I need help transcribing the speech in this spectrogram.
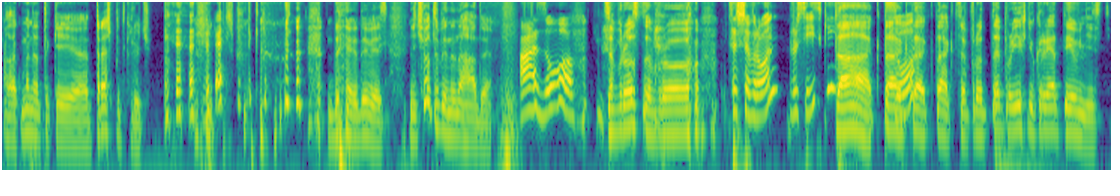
Так, у мене такий е, треш під ключ. Треш під ключ. Дивись, нічого тобі не нагадує. Азов! Це просто про. Це шеврон російський? Так, так, так, так. Це про те, про їхню креативність.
